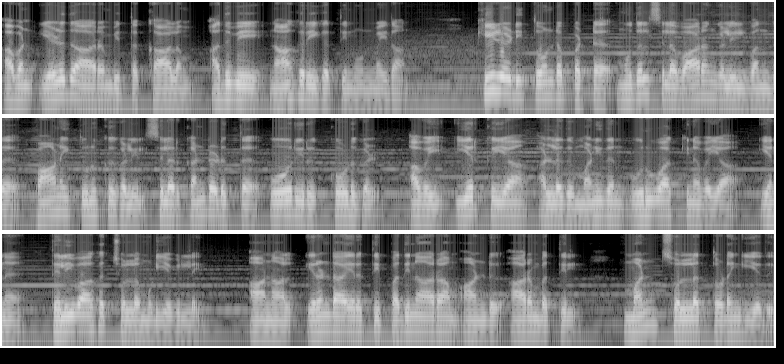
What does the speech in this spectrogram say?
அவன் எழுத ஆரம்பித்த காலம் அதுவே நாகரிகத்தின் உண்மைதான். கீழடி தோண்டப்பட்ட முதல் சில வாரங்களில் வந்த பானை துணுக்குகளில் சிலர் கண்டெடுத்த ஓரிரு கோடுகள் அவை இயற்கையா அல்லது மனிதன் உருவாக்கினவையா என தெளிவாகச் சொல்ல முடியவில்லை. ஆனால் இரண்டாயிரத்தி பதினாறாம் ஆண்டு ஆரம்பத்தில் மண் சொல்லத் தொடங்கியது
